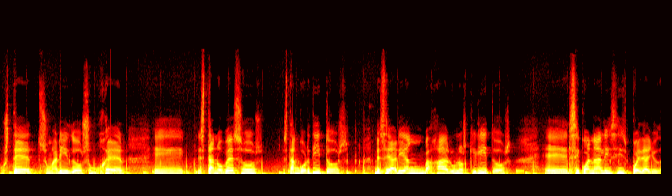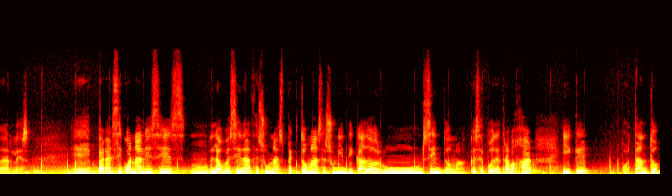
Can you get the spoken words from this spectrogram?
Usted, su marido, su mujer, eh, están obesos, están gorditos, desearían bajar unos kilitos. Eh, el psicoanálisis puede ayudarles. Eh, para el psicoanálisis, mm, la obesidad es un aspecto más, es un indicador, un síntoma que se puede trabajar y que por tanto,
